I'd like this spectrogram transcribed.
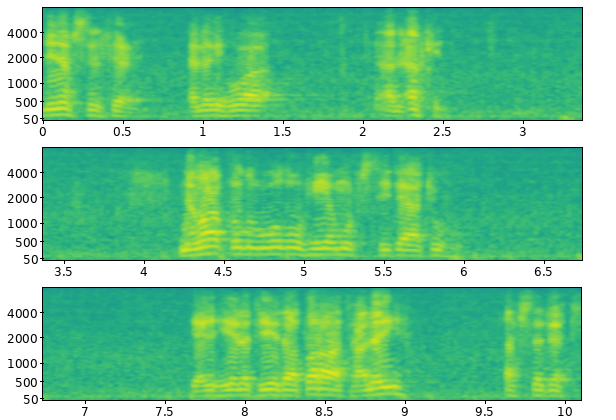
لنفس الفعل الذي هو الأكل. نواقض الوضوء هي مفسداته يعني هي التي إذا طرأت عليه أفسدته.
